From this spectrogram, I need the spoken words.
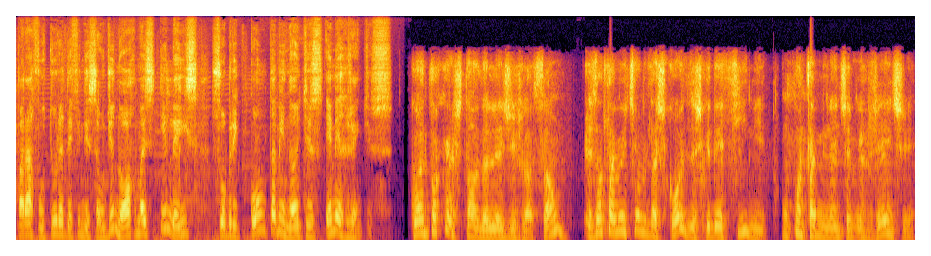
para a futura definição de normas e leis sobre contaminantes emergentes. Quanto à questão da legislação, exatamente uma das coisas que define um contaminante emergente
